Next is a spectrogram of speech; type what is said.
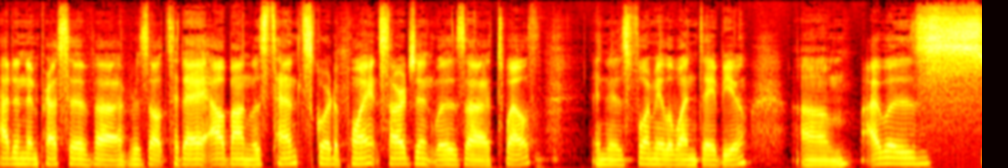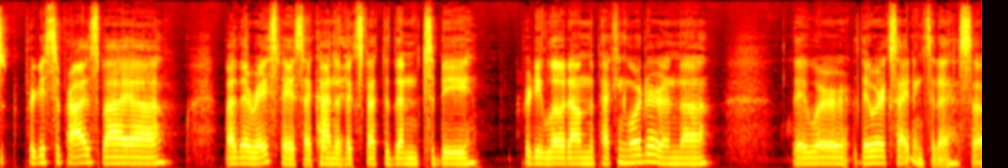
had an impressive uh, result today. Albon was 10th, scored a point. Sargeant was 12th uh, in his Formula One debut. Um, I was pretty surprised by uh, by their race pace. I kind okay. of expected them to be pretty low down the pecking order, and uh, they were they were exciting today. So,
